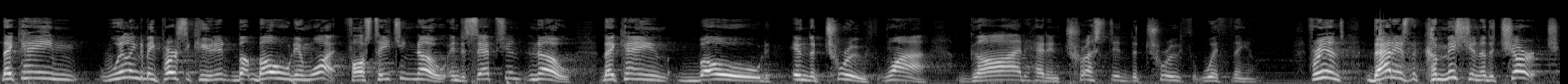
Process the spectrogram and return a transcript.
They came willing to be persecuted, but bold in what? False teaching? No. In deception? No. They came bold in the truth. Why? God had entrusted the truth with them. Friends, that is the commission of the church.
